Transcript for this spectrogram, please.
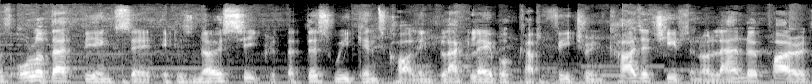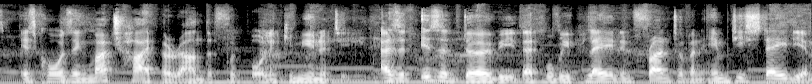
With all of that being said, it is no secret that this weekend's Carling Black Label Cup featuring Kaizer Chiefs and Orlando Pirates is causing much hype around the footballing community. As it is a derby that will be played in front of an empty stadium,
